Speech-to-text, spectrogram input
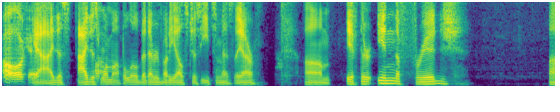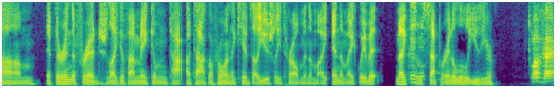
Oh, okay. Yeah, I just I just Wow. warm up a little bit. Everybody else just eats them as they are. Um, if they're in the fridge, um, if they're in the fridge, like if I make them ta- a taco for one of the kids, I'll usually throw them in the mic in the microwave. It makes them Mhm. separate a little easier. Okay.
